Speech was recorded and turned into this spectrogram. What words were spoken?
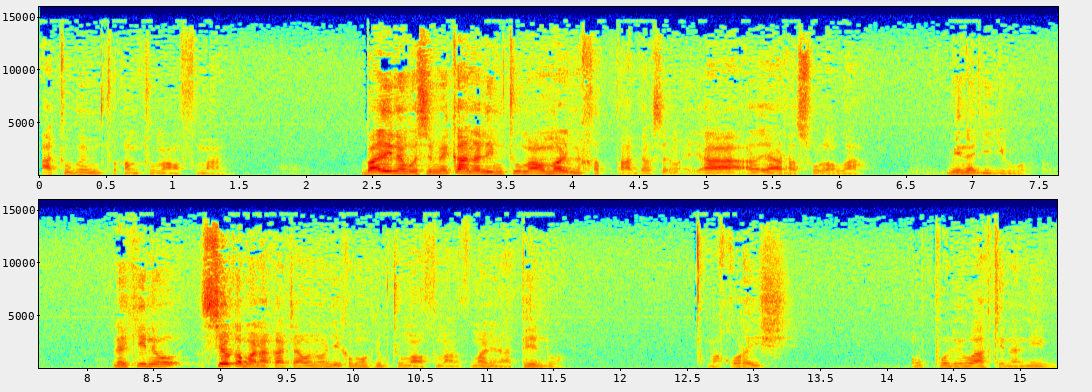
atume mtu akamtuma uthman. Bali inavyosemekana alimtuma umar ibn khattab akasema ya, ya rasulllah mi najijua. Lakini sio kama nakataa wanaoje kama ukimtuma uthman uthman anapendwa. Makoraishi upole wake na nini.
